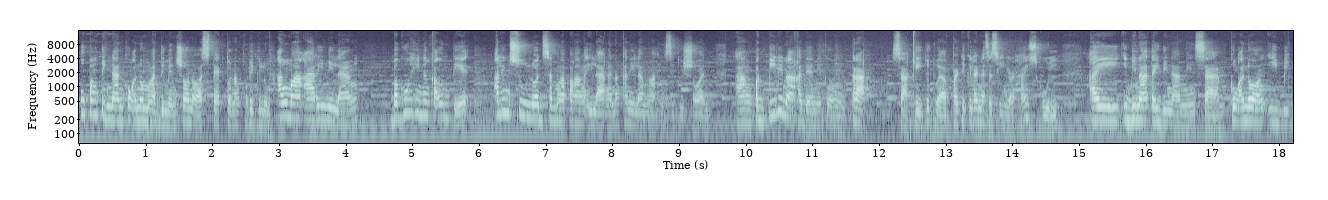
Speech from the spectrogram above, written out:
upang tingnan kung anong mga dimensyon o aspekto ng kurikulum ang maaari nilang baguhin ng kaunti alinsunod sa mga pangangailangan ng kanilang mga institusyon. Ang pagpili ng akademikong track sa K-12, particular na sa senior high school, ay ibinatay din namin sa kung ano ang ibig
